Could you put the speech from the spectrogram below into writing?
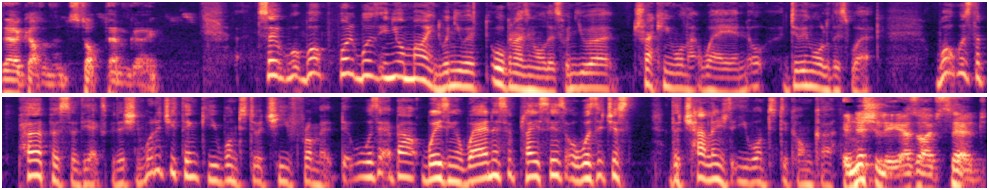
their government stopped them going. So, what what was in your mind when you were organising all this, when you were trekking all that way and doing all of this work? What was the purpose of the expedition? What did you think you wanted to achieve from it? Was it about raising awareness of places, or was it just the challenge that you wanted to conquer? Initially, as I've said,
